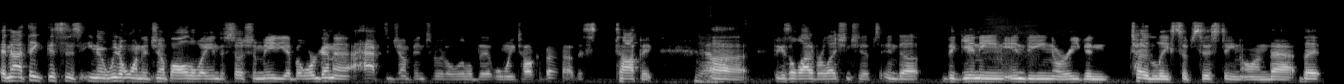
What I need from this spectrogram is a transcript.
and I think this is you know we don't want to jump all the way into social media, but we're gonna have to jump into it a little bit when we talk about this topic, yeah. uh, because a lot of relationships end up beginning, ending, or even totally subsisting on that. But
